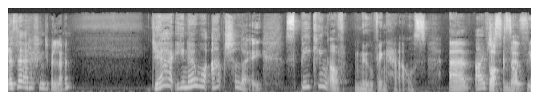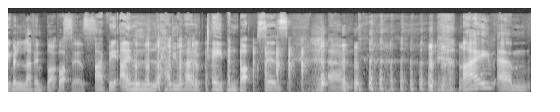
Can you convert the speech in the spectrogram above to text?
Is there anything you've been loving? Yeah, you know what? Actually, speaking of moving house, um, I've just not Boxes. You've been loving Bo- boxes. I've been. I have you heard of tape and boxes? Um, I've um,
